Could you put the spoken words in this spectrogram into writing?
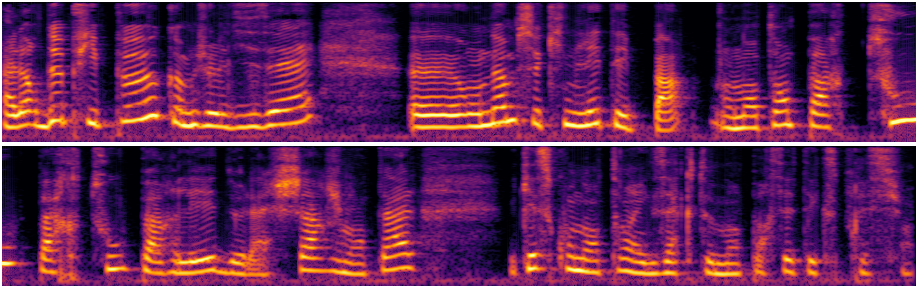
Alors depuis peu, comme je le disais, euh, on nomme ce qui ne l'était pas. On entend partout, partout parler de la charge mentale. Qu'est-ce qu'on entend exactement par cette expression?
